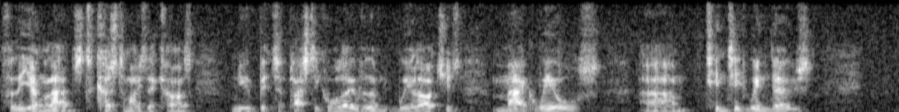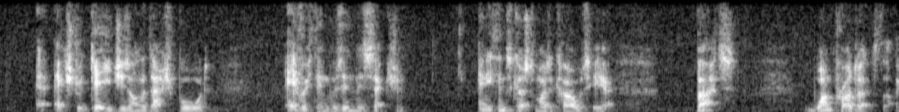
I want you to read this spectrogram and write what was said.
for the young lads to customise their cars. New bits of plastic all over them, wheel arches, mag wheels, um, tinted windows, extra gauges on the dashboard. Everything was in this section. Anything to customize a car was here. But one product that I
